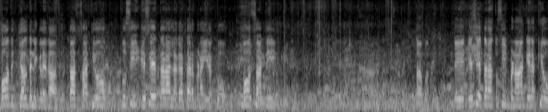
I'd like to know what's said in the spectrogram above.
ਬਹੁਤ ਜਲਦ ਨਿਕਲੇਗਾ। ਤਾਂ ਸਾਥੀਓ ਤੁਸੀਂ ਇਸੇ ਤਰ੍ਹਾਂ ਲਗਾਤਾਰ ਬਣਾਈ ਰੱਖੋ। ਬਹੁਤ ਸਾਥੀ। ਤੇ ਇਸੇ ਤਰ੍ਹਾਂ ਤੁਸੀਂ ਬਣਾ ਕੇ ਰੱਖਿਓ।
